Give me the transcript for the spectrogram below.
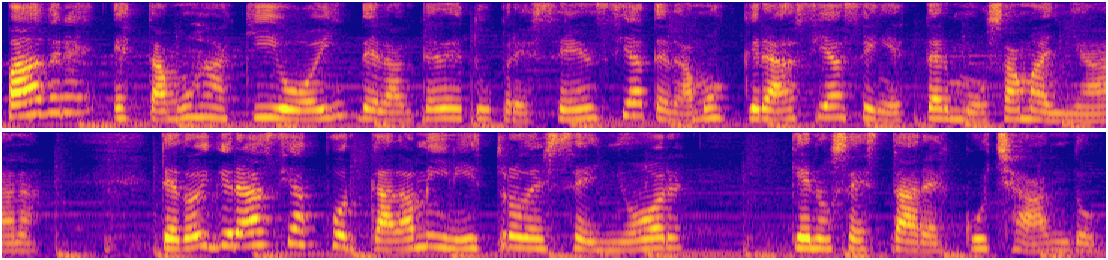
Padre, estamos aquí hoy delante de tu presencia, te damos gracias en esta hermosa mañana. Te doy gracias por cada ministro del Señor que nos estará escuchando.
